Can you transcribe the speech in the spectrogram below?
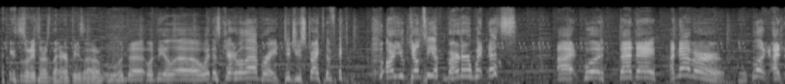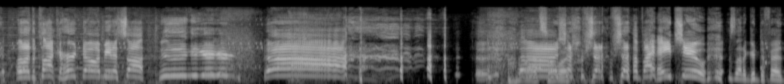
I think this is when he throws the hairpiece at him. Would the would the uh, witness care to elaborate? Did you strike the victim? Are you guilty of murder, witness? I would that day. I never. Look, I uh, the clock. I heard no. I mean, I saw. Ah! Ah, so much. Shut up! Shut up! Shut up! I hate you. It's not a good defense.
